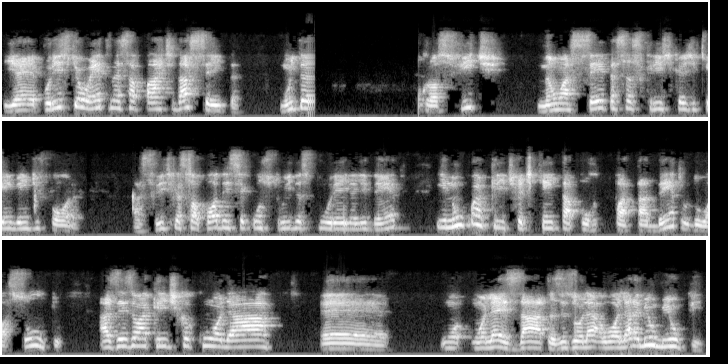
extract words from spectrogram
E é por isso que eu entro nessa parte da seita. Muita CrossFit não aceita essas críticas de quem vem de fora. As críticas só podem ser construídas por ele ali dentro, e nunca a crítica de quem está tá dentro do assunto, às vezes é uma crítica com um olhar, é, um, um, olhar exato, às vezes o olhar, o olhar é meio míope,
